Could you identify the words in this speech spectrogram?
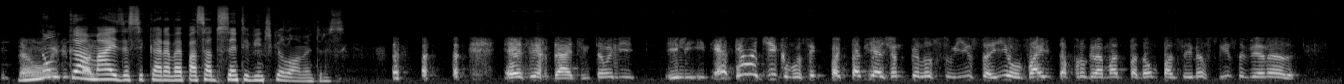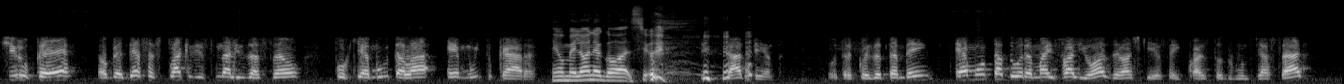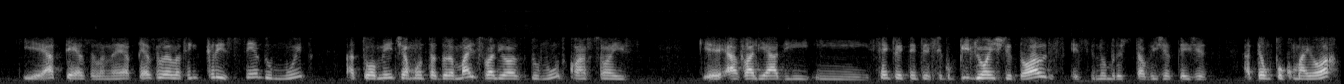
Então, nunca faz- mais esse cara vai passar dos 120 quilômetros. É verdade. Então ele, ele é até uma dica. Você que pode estar viajando pela Suíça aí ou vai estar programado para dar um passeio na Suíça, Fernanda, tira o pé, obedece as placas de sinalização, porque a multa lá é muito cara. É o melhor negócio. Está atento. Outra coisa também é a montadora mais valiosa. Eu acho que eu sei quase todo mundo já sabe, que é a Tesla, né? A Tesla ela vem crescendo muito. Atualmente é a montadora mais valiosa do mundo, com ações que é avaliado em, em 185 bilhões de dólares, esse número talvez já esteja até um pouco maior,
